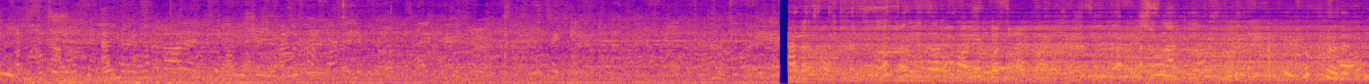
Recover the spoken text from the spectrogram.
It's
